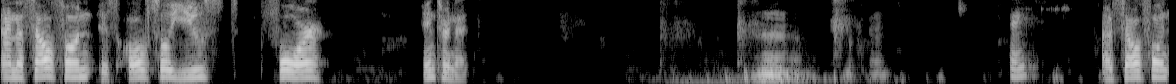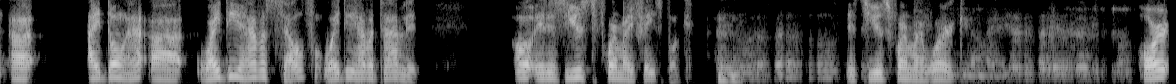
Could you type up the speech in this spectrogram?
And a cell phone is also used for internet. Hmm. Okay. A cell phone, uh, I don't have, uh, why do you have a cell phone? Why do you have a tablet? Oh, it is used for my Facebook. it's used for my work. Or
